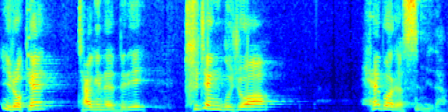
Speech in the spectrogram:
이렇게 자기네들이 투쟁 구조화 해버렸습니다.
